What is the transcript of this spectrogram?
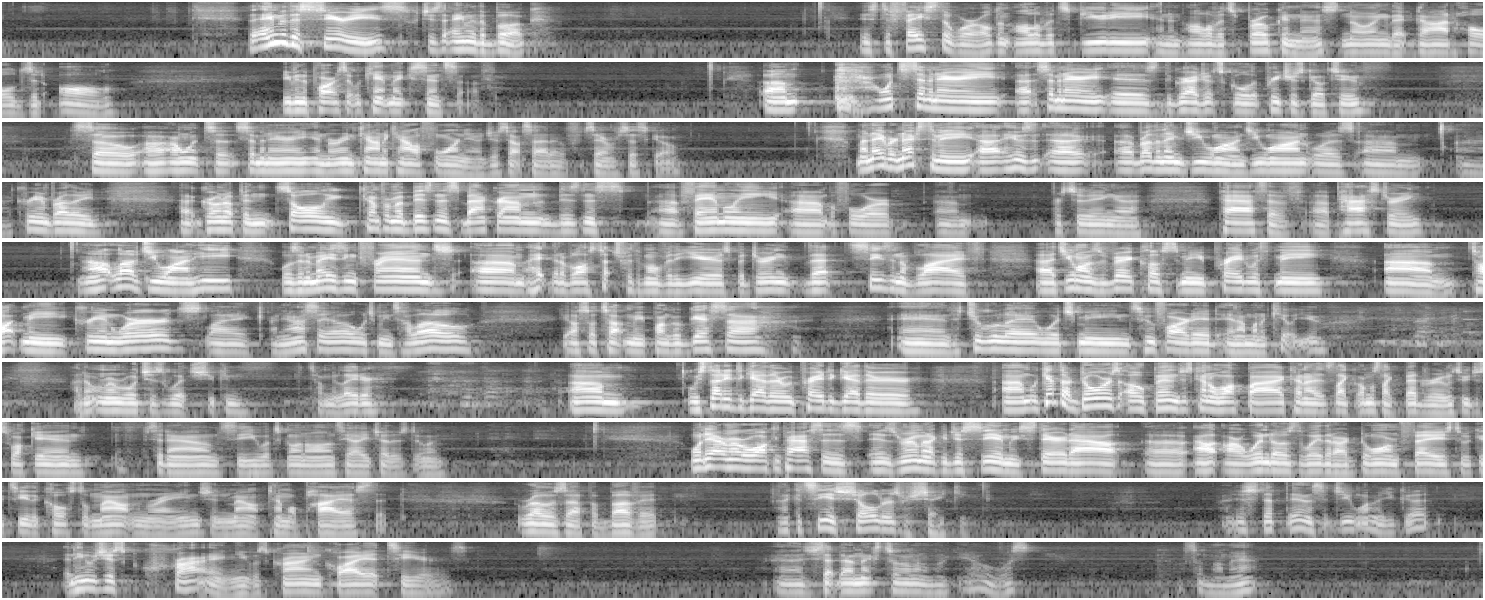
The aim of this series, which is the aim of the book, is to face the world in all of its beauty and in all of its brokenness, knowing that God holds it all, even the parts that we can't make sense of. Um, I went to seminary. Uh, seminary is the graduate school that preachers go to. So uh, I went to seminary in Marin County, California, just outside of San Francisco. My neighbor next to me, uh, he was uh, a brother named Jiwan. Jiwan was um, a Korean brother. He'd uh, grown up in Seoul. he come from a business background, business uh, family uh, before um, pursuing a path of uh, pastoring. I loved Jiwan. He was an amazing friend. Um, I hate that I've lost touch with him over the years, but during that season of life, uh, Jiwan was very close to me, prayed with me, um, taught me Korean words like annyeonghaseyo, which means hello. He also taught me pangogesa, and chugule, which means who farted, and I'm going to kill you. I don't remember which is which. You can tell me later. Um, we studied together, we prayed together. Um, we kept our doors open, just kind of walk by, kind of it's like almost like bedrooms. We just walk in, sit down, see what's going on, see how each other's doing. One day I remember walking past his, his room and I could just see him. We stared out uh, out our windows the way that our dorm faced. We could see the coastal mountain range and Mount Tamalpais that rose up above it. I could see his shoulders were shaking. I just stepped in and said, Gee, wow, you good? And he was just crying. He was crying quiet tears. And I just sat down next to him and I'm like, yo, what's, said, My man.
